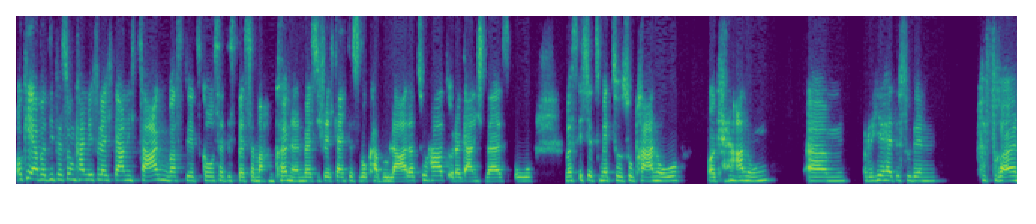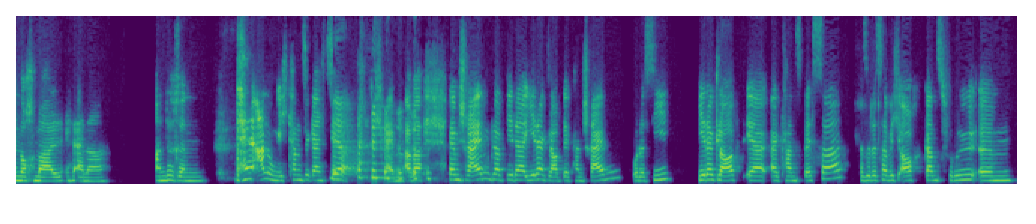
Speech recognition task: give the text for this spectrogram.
okay, aber die Person kann dir vielleicht gar nicht sagen, was du jetzt groß hättest besser machen können, weil sie vielleicht gar nicht das Vokabular dazu hat oder gar nicht weiß, oh, was ist jetzt Mezzo, Soprano oder keine mhm. Ahnung. Ähm, oder hier hättest du den Refrain nochmal in einer anderen, keine Ahnung, ich kann sie gar nicht selber ja. schreiben. Aber beim Schreiben glaubt jeder, jeder glaubt, er kann schreiben oder sie. Jeder glaubt, er, er kann es besser. Also das habe ich auch ganz früh ähm,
